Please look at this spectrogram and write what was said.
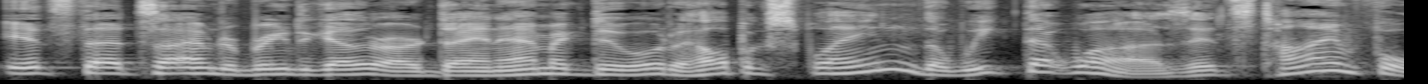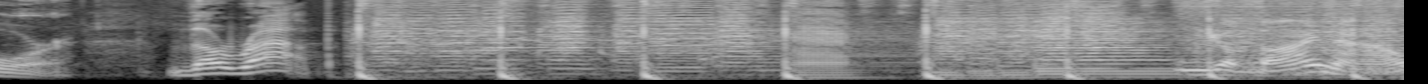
It's that time to bring together our dynamic duo to help explain the week that was. It's time for The Wrap. Goodbye now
